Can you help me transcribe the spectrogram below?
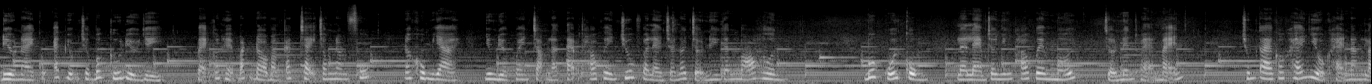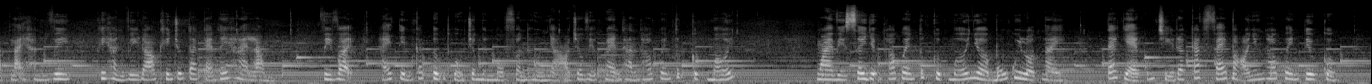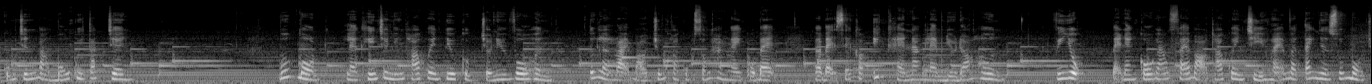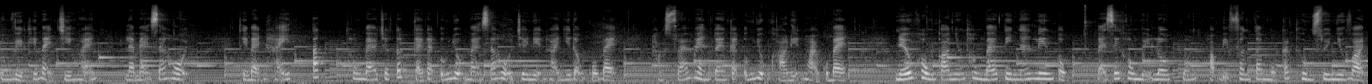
Điều này cũng áp dụng cho bất cứ điều gì. Bạn có thể bắt đầu bằng cách chạy trong 5 phút. Nó không dài, nhưng điều quan trọng là tạo thói quen trước và làm cho nó trở nên gắn bó hơn. Bước cuối cùng là làm cho những thói quen mới trở nên thỏa mãn. Chúng ta có khá nhiều khả năng lặp lại hành vi khi hành vi đó khiến chúng ta cảm thấy hài lòng. Vì vậy, hãy tìm cách tự thưởng cho mình một phần thưởng nhỏ cho việc hoàn thành thói quen tích cực mới. Ngoài việc xây dựng thói quen tích cực mới nhờ bốn quy luật này, tác giả cũng chỉ ra cách phá bỏ những thói quen tiêu cực cũng chính bằng bốn quy tắc trên. Bước 1 là khiến cho những thói quen tiêu cực trở nên vô hình, tức là loại bỏ chúng khỏi cuộc sống hàng ngày của bạn và bạn sẽ có ít khả năng làm điều đó hơn. Ví dụ, bạn đang cố gắng phá bỏ thói quen trì hoãn và tác nhân số 1 trong việc khiến bạn trì hoãn là mạng xã hội thì bạn hãy tắt thông báo cho tất cả các ứng dụng mạng xã hội trên điện thoại di động của bạn hoặc xóa hoàn toàn các ứng dụng khỏi điện thoại của bạn. Nếu không có những thông báo tin nhắn liên tục, bạn sẽ không bị lôi cuốn hoặc bị phân tâm một cách thường xuyên như vậy.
